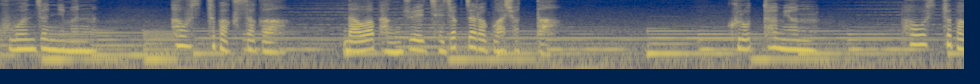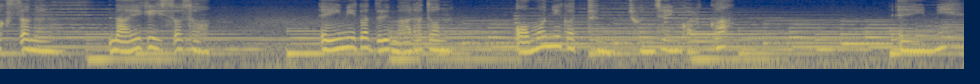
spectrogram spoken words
구원자님은 파우스트 박사가 나와 방주의 제작자라고 하셨다. 그렇다면 파우스트 박사는 나에게 있어서 에이미가 늘 말하던 어머니 같은 존재인 걸까? 에이미?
